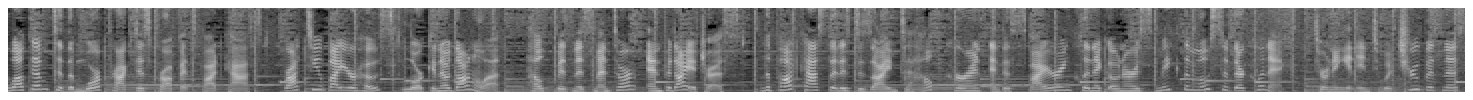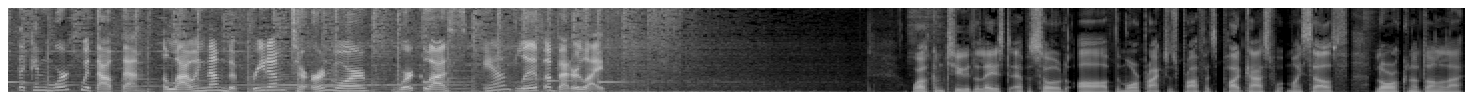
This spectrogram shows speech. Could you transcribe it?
Welcome to the More Practice Profits podcast, brought to you by your host, Lorcan O'Donnell, health business mentor and podiatrist. The podcast that is designed to help current and aspiring clinic owners make the most of their clinic, turning it into a true business that can work without them, allowing them the freedom to earn more, work less, and live a better life. Welcome to the latest episode of the More Practice Profits podcast with myself, Lorcan O'Donnell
